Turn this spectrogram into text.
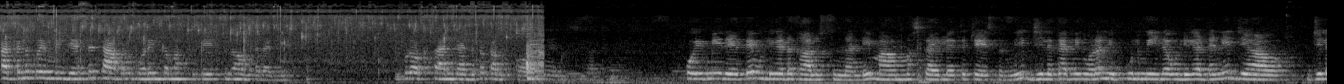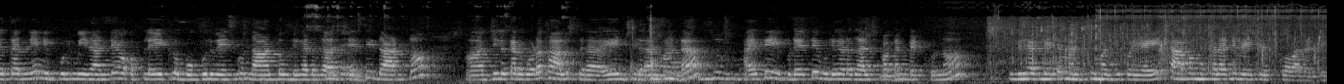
కట్టెల పొయ్యి మీద చేస్తే చేపల కూర ఇంకా మస్తు టేస్ట్గా ఉంటుందండి. ఇప్పుడు ఒకసారి గడ్డతో కలుపుకోవాలి. పొయ్యి మీద అయితే ఉల్లిగడ్డ కాలుస్తుందండి. మా అమ్మ స్టైల్లో అయితే చేస్తుంది. జీలకర్రని కూడా నిప్పుల మీద ఉల్లిగడ్డని జీలకర్రని నిప్పుల మీద అంటే ఒక ప్లేట్లో బొగ్గులు వేసుకుని దాంట్లో ఉల్లిగడ్డ కాల్చేసి దాంట్లో జీలకర్ర కూడా కాలుస్తారు. వేయించుతారు అనమాట అయితే ఇప్పుడైతే ఉల్లిగడ్డ కాల్చి పక్కన పెట్టుకున్నాం. ఉల్లిగడ్డలు అయితే మంచిగా మగ్గిపోయాయి. చాప ముక్కలన్నీ వేసేసుకోవాలండి.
